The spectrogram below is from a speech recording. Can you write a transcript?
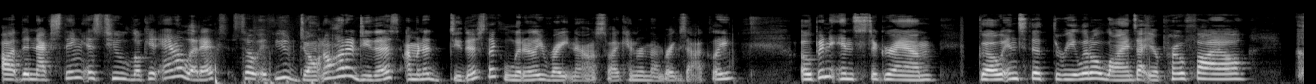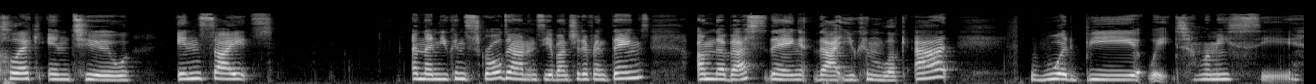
uh, the next thing is to look at analytics. So if you don't know how to do this, I'm to do this like literally right now so I can remember exactly. Open Instagram, go into the three little lines at your profile, click into insights, and then you can scroll down and see a bunch of different things. Um, the best thing that you can look at would be wait, let me see.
